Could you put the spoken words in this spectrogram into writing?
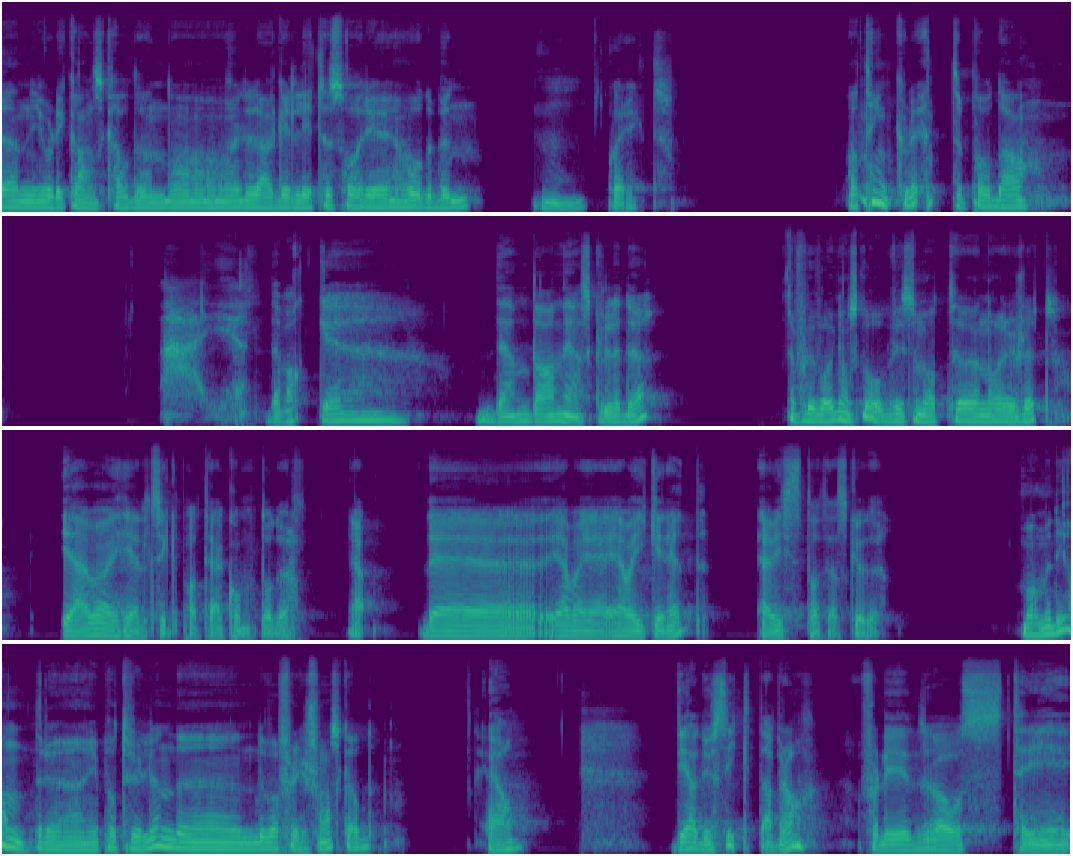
den gjorde ikke anskade enn å lage et lite sår i hodebunnen. Mm, korrekt. Hva tenker du etterpå da? Nei, det var ikke den dagen jeg skulle dø. Ja, For du var ganske overbevist om at eh, nå var det slutt? Jeg var helt sikker på at jeg kom til å dø. Ja. Det, jeg, var, jeg, var, ikke redd. Jeg visste at jeg skulle dø. Hva med de andre i patruljen? Det, det var flere som var skadd? Ja, de hadde jo sikta bra. Fordi det var oss tre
